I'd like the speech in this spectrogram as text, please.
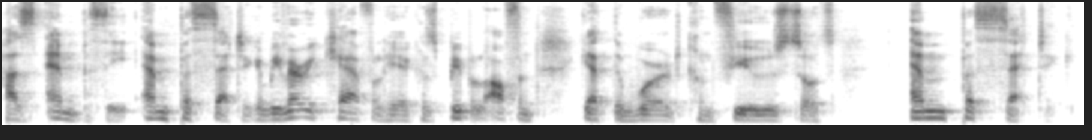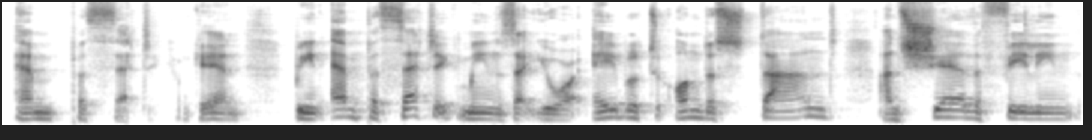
has empathy, empathetic, and be very careful here because people often get the word confused. So it's empathetic, empathetic. Okay, and being empathetic means that you are able to understand and share the feeling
